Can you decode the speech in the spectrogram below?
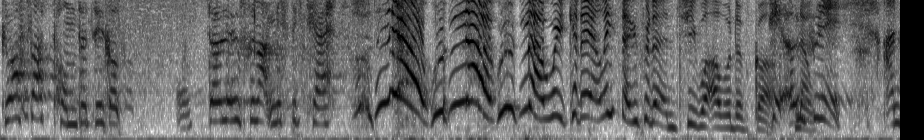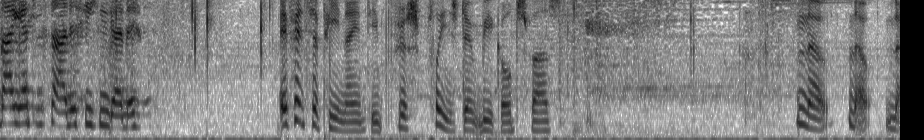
drop that pumper pick up. Don't open that mystic chest. No! No! No! Wait, can I at least open it and see what I would have got? Okay, open no. it, and I get to decide if you can get it. If it's a P90, just please don't be a gold spaz. No, no, no.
